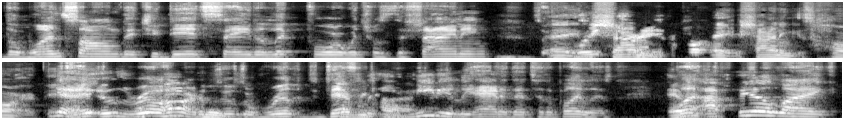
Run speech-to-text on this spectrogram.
The one song that you did say to look for, which was "The Shining," hey, Shining, hey, Shining is hard. Man. Yeah, it, it, was real hard. It was, it was a real definitely immediately added that to the playlist. Every but time. I feel like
